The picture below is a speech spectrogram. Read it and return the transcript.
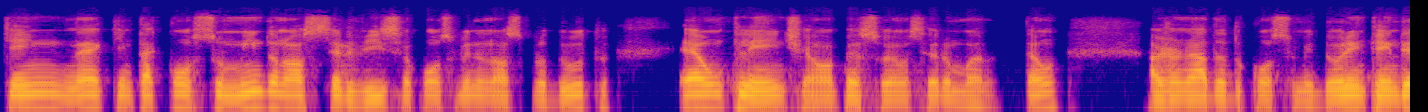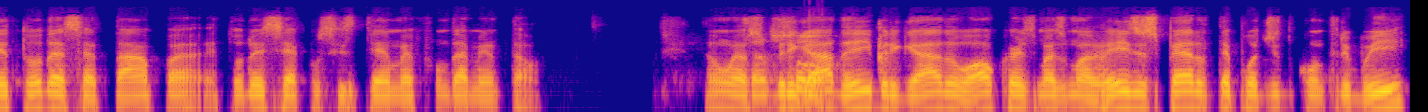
quem né, quem está consumindo o nosso serviço, consumindo o nosso produto, é um cliente, é uma pessoa, é um ser humano. Então, a jornada do consumidor, entender toda essa etapa, todo esse ecossistema é fundamental. Então, Elcio, obrigado aí, obrigado, Walkers, mais uma vez. Espero ter podido contribuir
